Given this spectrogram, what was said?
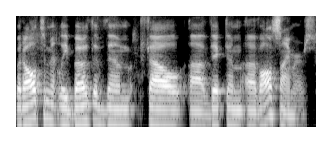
but ultimately both of them fell uh, victim of Alzheimer's.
